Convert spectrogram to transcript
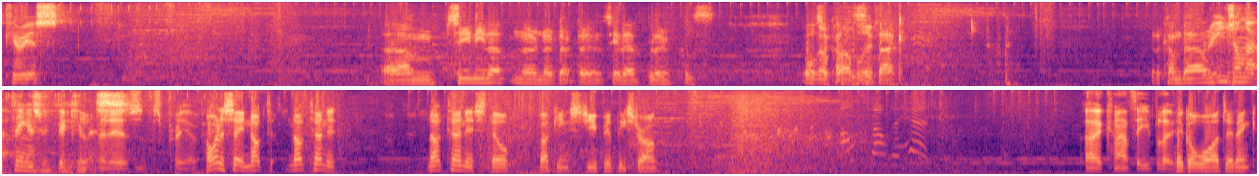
curious. Um, CV there? No, no, don't, don't see there. Blue, because also got Karthus blue. is back. Gonna come down. Range on that thing is ridiculous. It is. It's pretty okay. I want to say Noct- Nocturne. Nocturne is still fucking stupidly strong. I'll ahead. Uh, can I have the blue? They got wards, I think.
